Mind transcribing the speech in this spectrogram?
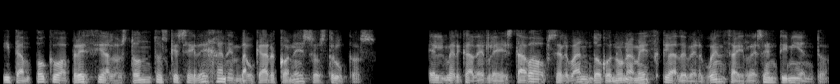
Y tampoco aprecia a los tontos que se dejan embaucar con esos trucos. El mercader le estaba observando con una mezcla de vergüenza y resentimiento.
